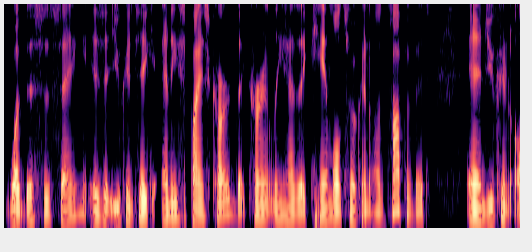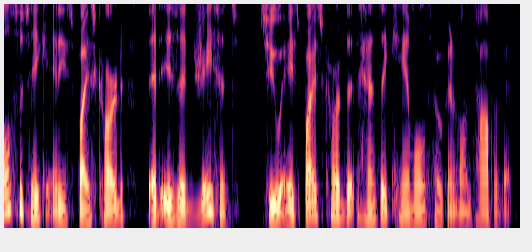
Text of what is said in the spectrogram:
What this is saying is that you can take any spice card that currently has a camel token on top of it, and you can also take any spice card that is adjacent to a spice card that has a camel token on top of it.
